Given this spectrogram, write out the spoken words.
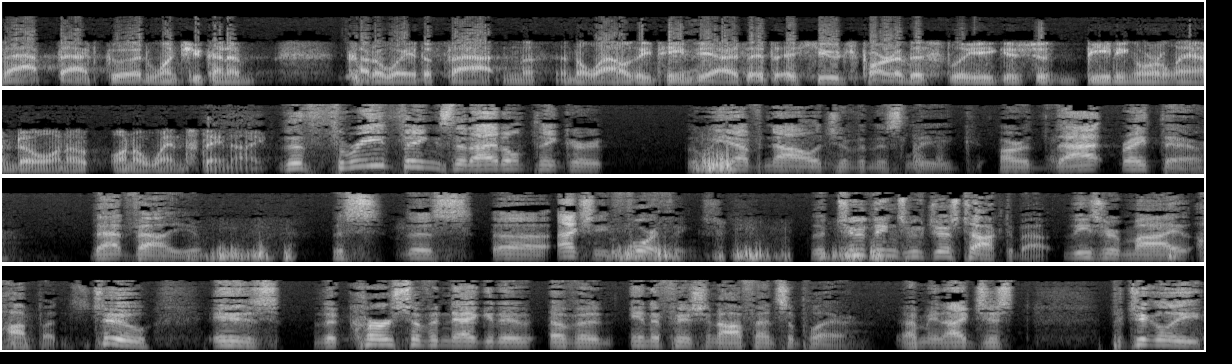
that that good once you kind of cut away the fat and the, and the lousy teams. Yeah, it's, it's a huge part of this league is just beating Orlando on a on a Wednesday night. The three things that I don't think are we have knowledge of in this league are that right there, that value. This this uh, actually four things. The two things we've just talked about. These are my hot buttons. Two is the curse of a negative of an inefficient offensive player. I mean, I just particularly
